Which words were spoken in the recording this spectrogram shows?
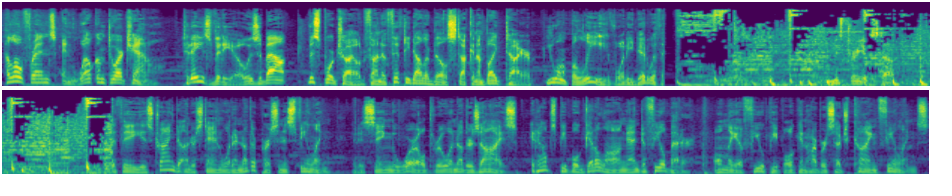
Hello friends and welcome to our channel. Today's video is about this poor child found a $50 bill stuck in a bike tire. You won't believe what he did with it. Mystery of stuff. Empathy is trying to understand what another person is feeling. It is seeing the world through another's eyes. It helps people get along and to feel better. Only a few people can harbor such kind feelings.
